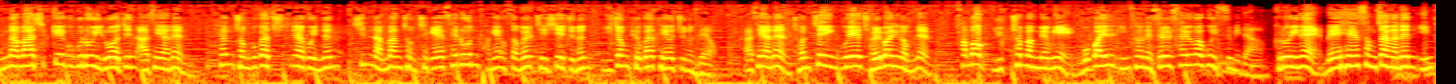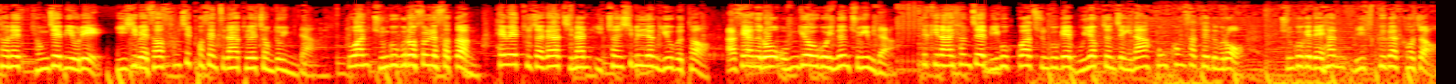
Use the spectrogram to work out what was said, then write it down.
동남아 10개국으로 이루어진 아세안은 현 정부가 추진하고 있는 신남방 정책의 새로운 방향성을 제시해주는 이정표가 되어주는데요. 아세안은 전체 인구의 절반이 넘는 3억 6천만 명이 모바일 인터넷을 사용하고 있습니다. 그로 인해 매해 성장하는 인터넷 경제 비율이 20에서 30%나 될 정도입니다. 또한 중국으로 쏠렸었던 해외 투자가 지난 2011년 이후부터 아세안으로 옮겨오고 있는 중입니다. 특히나 현재 미국과 중국의 무역 전쟁이나 홍콩 사태 등으로 중국에 대한 리스크가 커져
